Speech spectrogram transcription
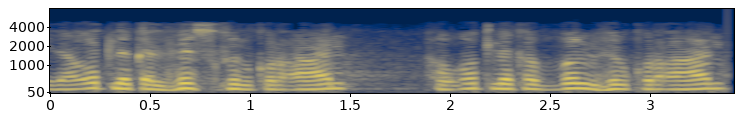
إذا أطلق الفسق في القرآن أو أطلق الظلم في القرآن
